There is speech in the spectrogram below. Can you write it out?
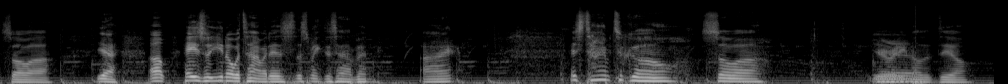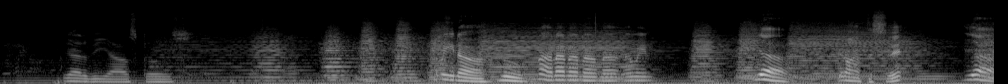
so uh, yeah. Um, Hazel, you know what time it is. Let's make this happen. All right. It's time to go. So uh, you already know the deal. You gotta be goes. I mean, uh, no, no, no, no, no. I mean, Yeah. you don't have to sit. Yeah.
